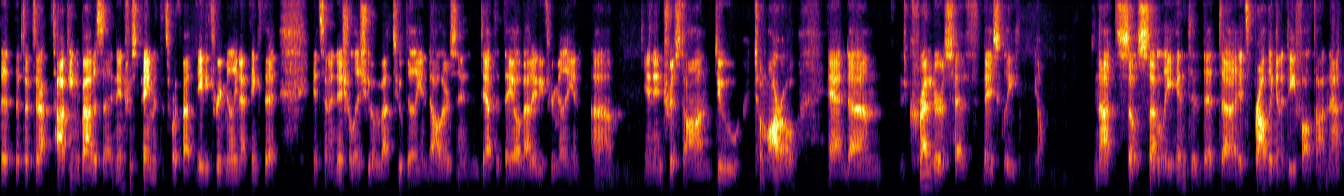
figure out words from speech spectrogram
that, that they're t- talking about is an interest payment that's worth about 83 million. I think that it's an initial issue of about two billion dollars in debt that they owe about 83 million um, in interest on due tomorrow, and um, creditors have basically you know not so subtly hinted that uh, it's probably going to default on that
